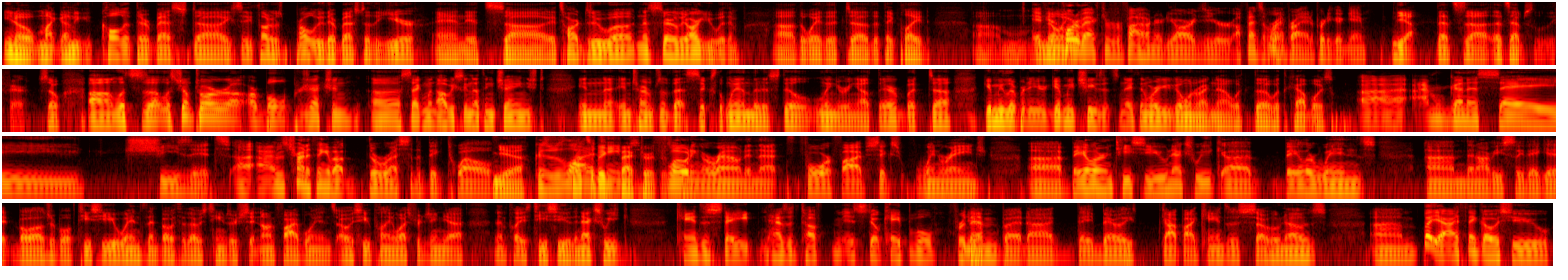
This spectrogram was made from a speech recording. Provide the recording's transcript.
You know, Mike Gundy called it their best. Uh, he said he thought it was probably their best of the year, and it's uh, it's hard to uh, necessarily argue with him uh, the way that uh, that they played. Um, If your quarterback threw for 500 yards, your offensive line Right. probably had a pretty good game. Yeah, that's uh, that's absolutely fair. So um, let's uh, let's jump to our uh, our bowl projection uh, segment. Obviously, nothing changed in uh, in terms of that sixth win that is still lingering out there. But uh, give me Liberty or give me Cheez-Its. Nathan, where are you going right now with uh, with the Cowboys? Uh, I'm gonna say Cheez-Its. Uh, I was trying to think about the rest of the Big 12. Yeah. because there's a lot That's of a big teams factor at this floating around in that four, five, six win range. Uh, Baylor and TCU next week. Uh, Baylor wins. Um, then obviously they get bowl eligible. If TCU wins, then both of those teams are sitting on five wins. OSU playing West Virginia, and then plays TCU the next week. Kansas State has a tough. Is still capable for Yeah. them, but uh, they barely got by Kansas, so who knows? Um, but yeah, I think OSU.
